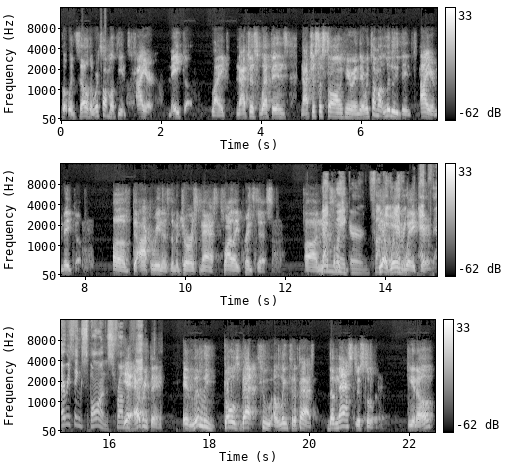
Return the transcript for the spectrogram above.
but with Zelda, we're talking about the entire makeup. Like not just weapons, not just a song here and there. We're talking about literally the entire makeup of the ocarinas, the Majora's Mask, Twilight Princess. Uh, Wind so much Waker, fucking Wind every- Waker. ev- everything spawns from Yeah, everything. It literally goes back to a link to the past. The Master Sword, you know,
